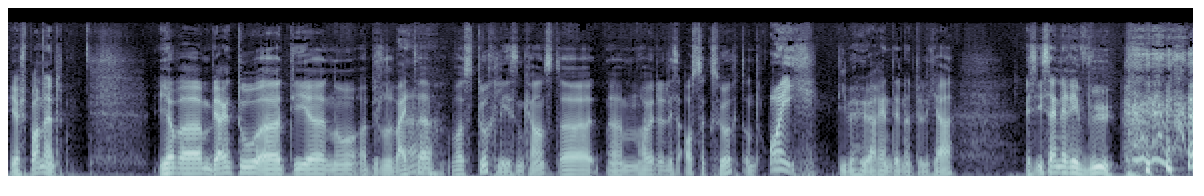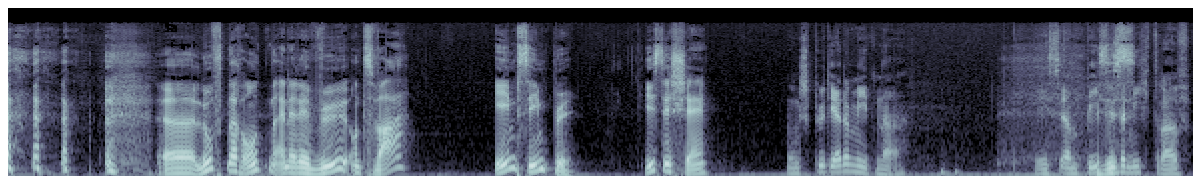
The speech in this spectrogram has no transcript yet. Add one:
Ja, spannend. Ich habe, ähm, während du äh, dir noch ein bisschen weiter Ah. was durchlesen kannst, äh, ähm, habe ich dir das ausgesucht und euch, liebe Hörende, natürlich auch. Es ist eine Revue. äh, Luft nach unten, eine Revue und zwar im Simpel. Ist es schön? Und spielt er da mit? Nein. Ist, am Bild Es ist, er ist- nicht drauf.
